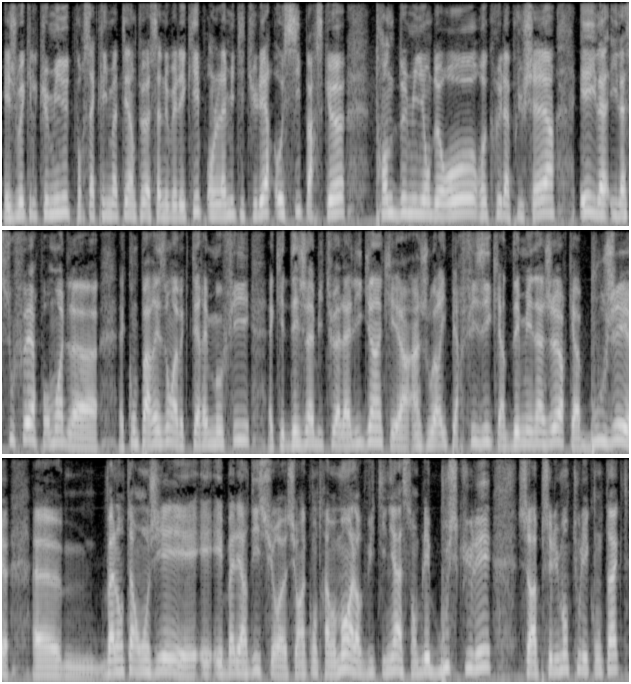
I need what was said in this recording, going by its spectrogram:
et jouer quelques minutes pour s'acclimater un peu à sa nouvelle équipe. On l'a mis titulaire aussi parce que 32 2 millions d'euros, recrue la plus chère, et il a, il a souffert pour moi de la comparaison avec Terem Moffi, qui est déjà habitué à la Ligue 1, qui est un, joueur hyper physique, un déménageur, qui a bougé euh, Valentin Rongier et, et, Balerdi sur, sur un contre un moment, alors que Vitinha a semblé bousculer sur absolument tous les contacts,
